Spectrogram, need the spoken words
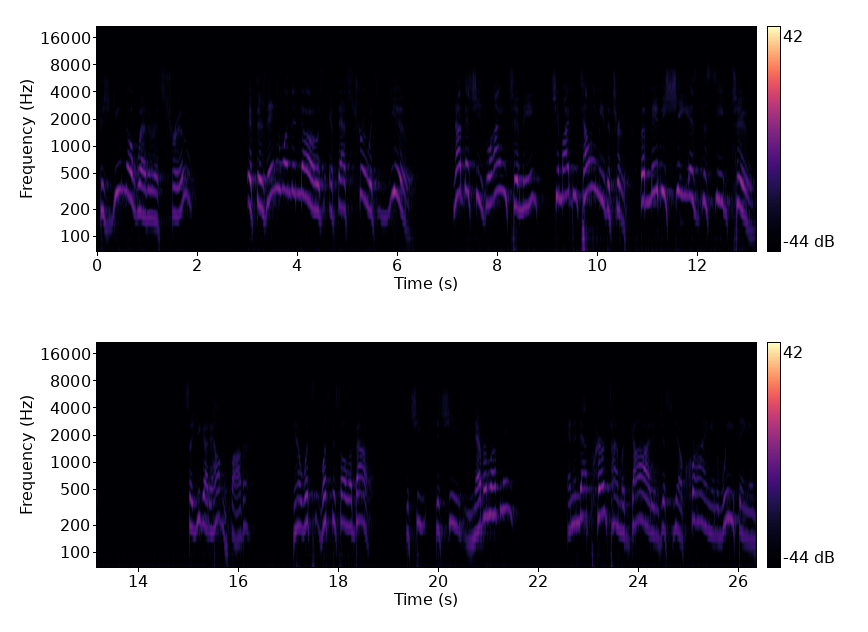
Because you know whether it's true. If there's anyone that knows if that's true, it's you. Not that she's lying to me, she might be telling me the truth, but maybe she is deceived too. So you got to help me, Father. You know, what's, what's this all about? Did she, did she never love me? And in that prayer time with God and just, you know, crying and weeping, and,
